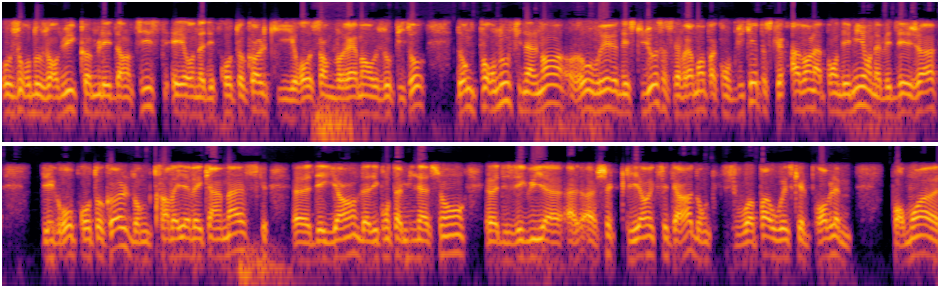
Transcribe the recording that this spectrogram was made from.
au jour d'aujourd'hui comme les dentistes et on a des protocoles qui ressemblent vraiment aux hôpitaux. Donc pour nous, finalement, rouvrir des studios, ça serait vraiment pas compliqué parce qu'avant la pandémie, on avait déjà des gros protocoles, donc travailler avec un masque, des gants, de la décontamination euh, des aiguilles à, chaque client, etc. Donc, je vois pas où est-ce qu'est le problème. Pour moi,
